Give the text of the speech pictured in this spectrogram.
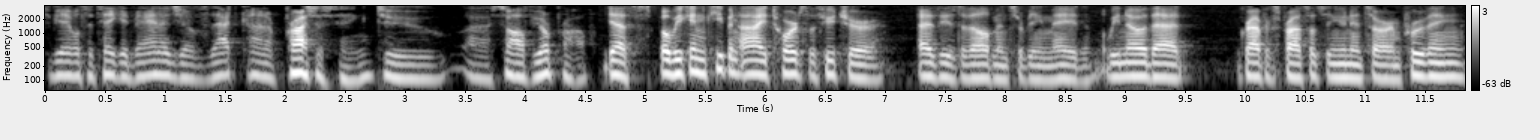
to be able to take advantage of that kind of processing to uh, solve your problem. Yes, but we can keep an eye towards the future as these developments are being made. We know that graphics processing units are improving.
